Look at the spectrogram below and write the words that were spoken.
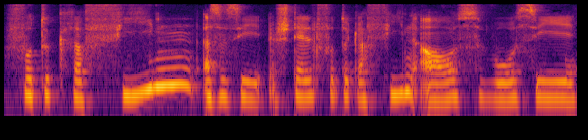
Fotografien, also sie stellt Fotografien aus, wo sie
